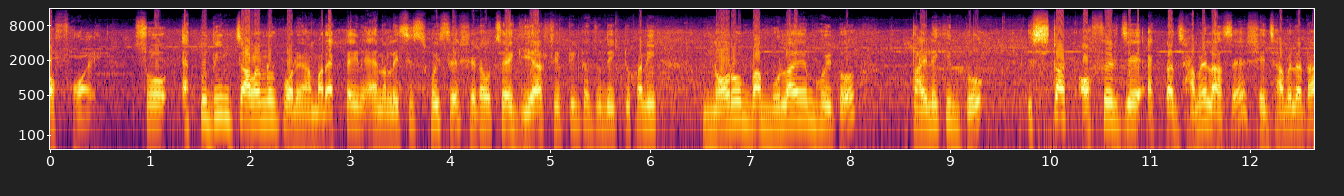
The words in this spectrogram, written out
অফ হয়। সো এতদিন চালানোর পরে আমার একটাই অ্যানালাইসিস হয়েছে সেটা হচ্ছে গিয়ার শিফটিংটা যদি একটুখানি নরম বা মোলায়েম হইতো, তাইলে কিন্তু স্টার্ট অফের যে একটা ঝামেলা আছে, সেই ঝামেলাটা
